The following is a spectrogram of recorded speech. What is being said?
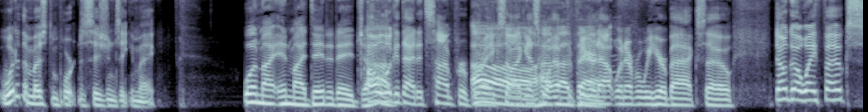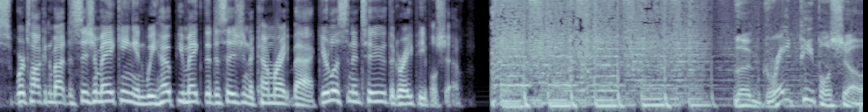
what are the most important decisions that you make? Well, in my in my day to oh, day job. Oh, look at that. It's time for a break. so I Oh, guess we'll have to about figure it out whenever we hear back. So don't go away, folks. We're talking about decision making, and we hope you make the decision to come right back. You're listening to The Great People Show. The Great People Show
